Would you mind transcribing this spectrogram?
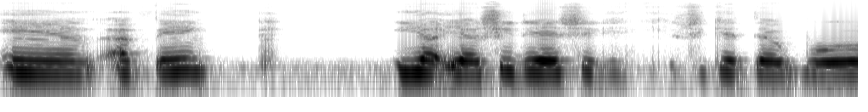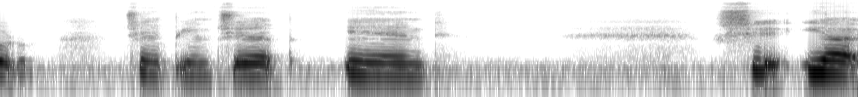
and I think yeah yeah she did. She she get the world championship. And she yeah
